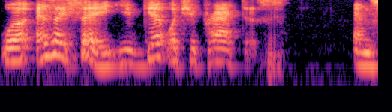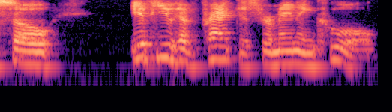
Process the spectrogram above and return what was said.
Well, as I say, you get what you practice. And so if you have practiced remaining cool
